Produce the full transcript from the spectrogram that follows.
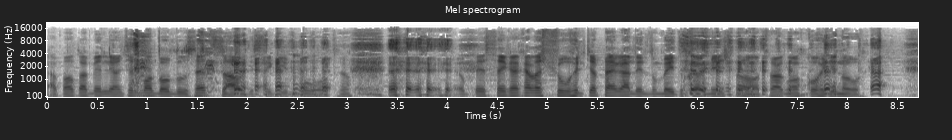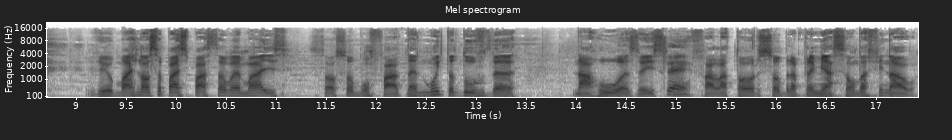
Rapaz, o cabelinho antes ele mandou 200 áudios seguidos do outro, viu? Eu pensei que aquela chuva ele tinha pegado ele no meio do caminho e pronto, foi alguma coisa de novo. Viu? Mas nossa participação é mais só sobre um fato, né? Muita dúvida na rua, às vezes com Certo. falatórios sobre a premiação da final.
